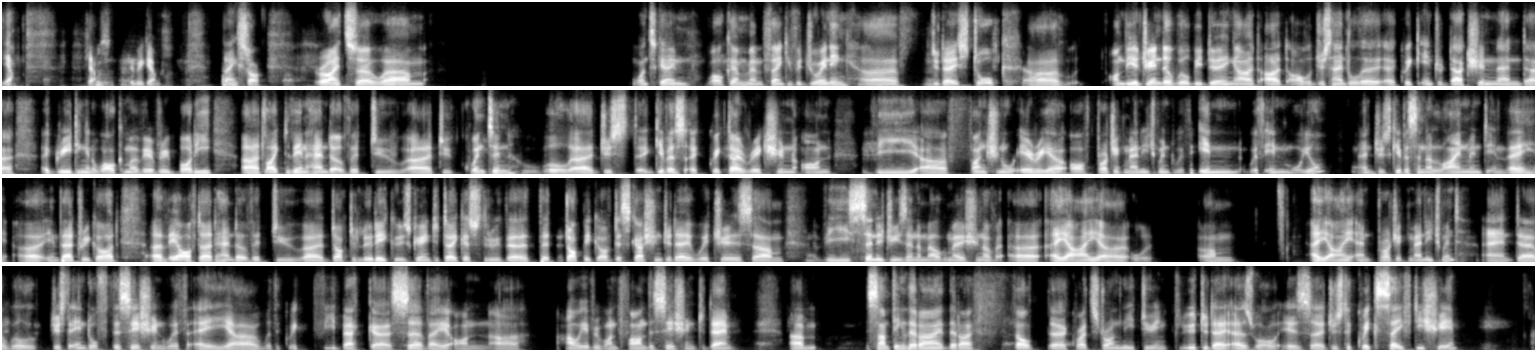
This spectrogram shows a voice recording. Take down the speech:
Yeah, yeah, here we go. Thanks, Doc. Right, so um, once again, welcome and thank you for joining uh, today's talk. Uh, on the agenda, we'll be doing, uh, I will just handle a, a, quick introduction and uh, a greeting and a welcome of everybody. Uh, I'd like to then hand over to uh, to Quentin, who will uh, just give us a quick direction on the uh, functional area of project management within within Moyo and just give us an alignment in there uh, in that regard. Uh, thereafter, I'd hand over to uh, Dr. Ludik, who's going to take us through the, the topic of discussion today, which is um, the synergies and amalgamation of uh, AI uh, or um, AI and project management, and uh, we'll just end off the session with a with a quick feedback survey on how everyone found the session today. Um, something that I that I felt uh, quite strongly to include today as well is uh, just a quick safety share.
